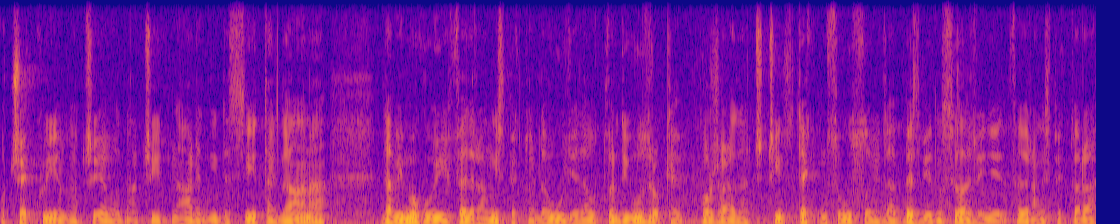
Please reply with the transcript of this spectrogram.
Očekujem, znači, evo, znači, naredni desetak dana, da bi mogu i federalni inspektor da uđe, da utvrdi uzroke požara, znači čim steknu se uslovi da bezbjedno silaženje federalnog inspektora,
